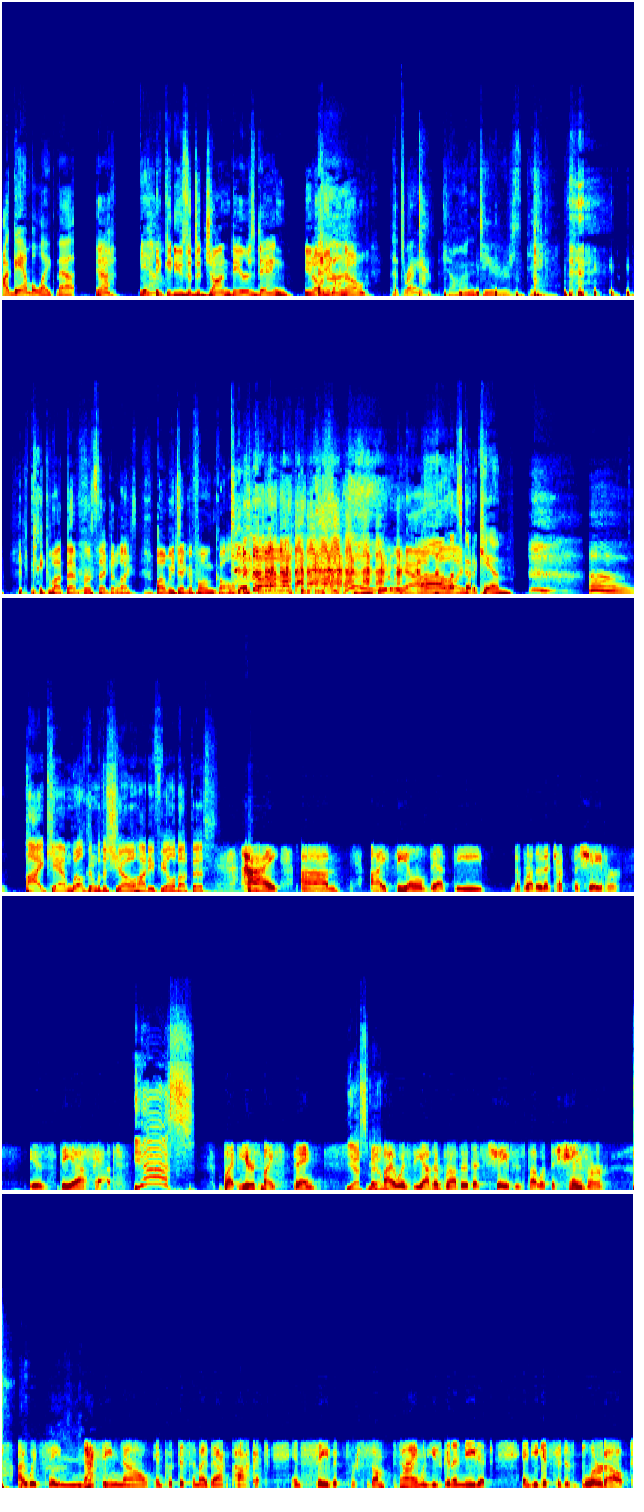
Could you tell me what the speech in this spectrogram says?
I gamble like that. Yeah. Yeah. You could use it to John Deere's ding. You know, you don't know. That's right. John Deere's ding. Think about that for a second, Lex, while we take a phone call. Uh, who do we have? Uh, let's go to Kim. Hi, Kim. Welcome to the show. How do you feel about this? Hi. Um, I feel that the the brother that took the shaver is the asshat. Yes. But here's my thing. Yes, ma'am. If I was the other brother that shaves his butt with the shaver, I would say nothing now and put this in my back pocket and save it for some time when he's going to need it. And he gets to just blurt out,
